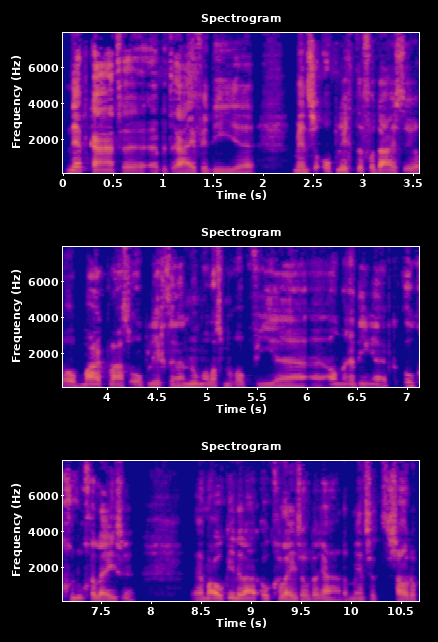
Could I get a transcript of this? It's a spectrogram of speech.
nepkaarten, bedrijven die mensen oplichten voor 1000 euro op marktplaats oplichten, nou, noem alles maar op, via andere dingen. heb ik ook genoeg gelezen. maar ook inderdaad ook gelezen over dat, ja, dat mensen het zouden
